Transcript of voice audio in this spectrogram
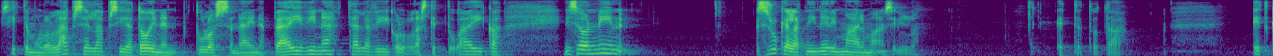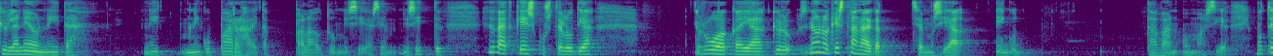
sitten mulla on lapsenlapsi ja toinen tulossa näinä päivinä, tällä viikolla laskettu aika. Niin se on niin, sukellat niin eri maailmaan silloin. Että tota, et kyllä ne on niitä, niitä niin kuin parhaita palautumisia. Ja sitten hyvät keskustelut ja ruoka ja kyllä ne on oikeastaan aika semmoisia niin tavanomaisia. Mutta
